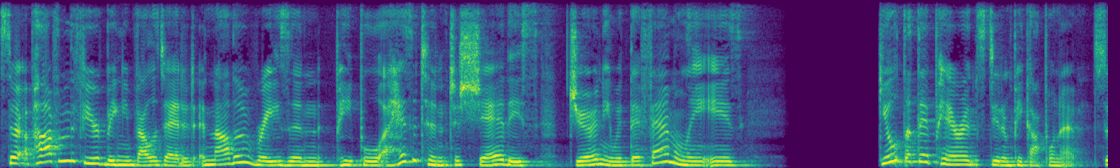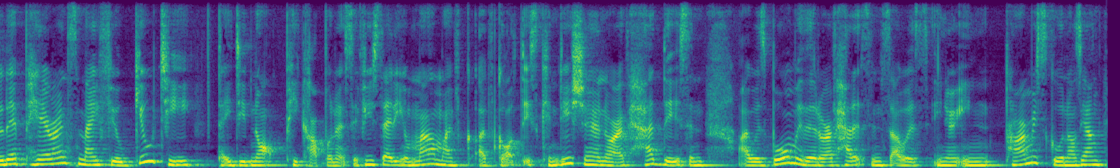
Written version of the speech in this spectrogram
So, apart from the fear of being invalidated, another reason people are hesitant to share this journey with their family is guilt that their parents didn't pick up on it. So their parents may feel guilty they did not pick up on it. So if you say to your mum, I've, I've got this condition or I've had this and I was born with it or I've had it since I was, you know, in primary school and I was young,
